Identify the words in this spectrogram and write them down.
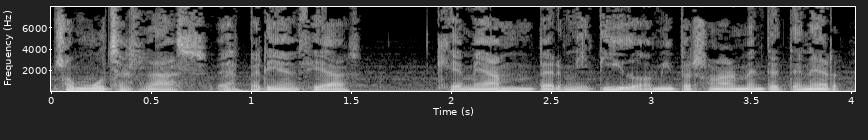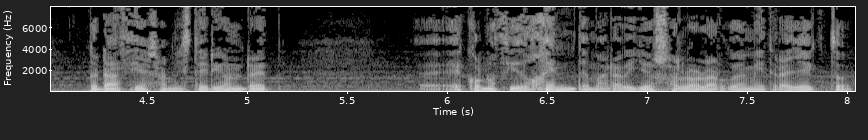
son muchas las experiencias que me han permitido a mí personalmente tener, gracias a Misterio Red. Eh, he conocido gente maravillosa a lo largo de mi trayecto.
